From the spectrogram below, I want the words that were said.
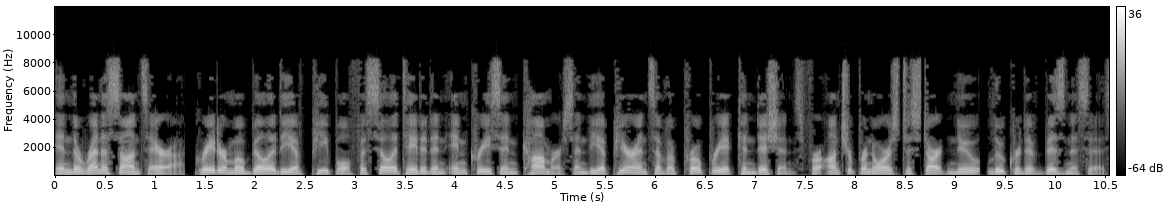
In the Renaissance era, greater mobility of people facilitated an increase in commerce and the appearance of appropriate conditions for entrepreneurs to start new, lucrative businesses.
